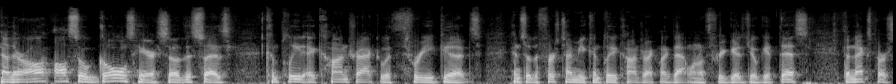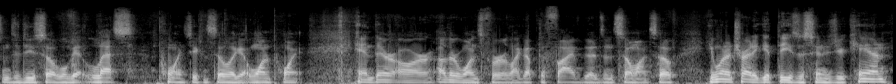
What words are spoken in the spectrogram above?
Now there are also goals here. So this says complete a contract with three goods. And so the first time you complete a contract like that one with three goods, you'll get this. The next person to do so will get less points. You can still get one point. And there are other ones for like up to five goods and so on. So you want to try to get these as soon as you can.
